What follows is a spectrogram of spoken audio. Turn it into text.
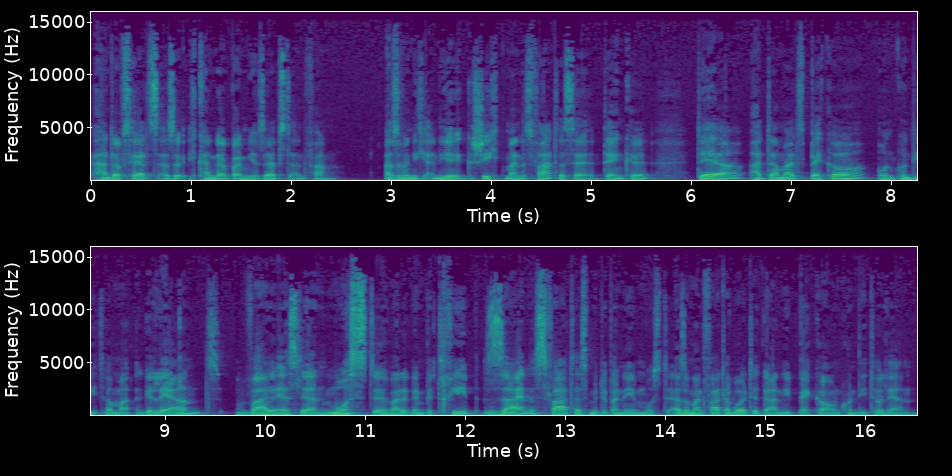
Hand aufs Herz, also ich kann da bei mir selbst anfangen. Also wenn ich an die Geschichte meines Vaters denke, der hat damals Bäcker und Konditor gelernt, weil mhm. er es lernen musste, weil er den Betrieb seines Vaters mit übernehmen musste. Also mein Vater wollte gar nie Bäcker und Konditor lernen.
